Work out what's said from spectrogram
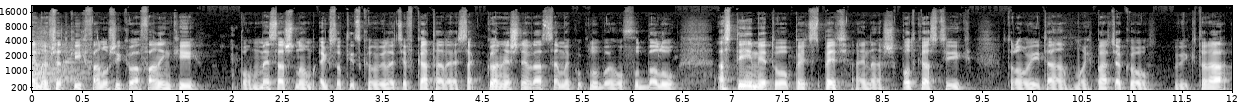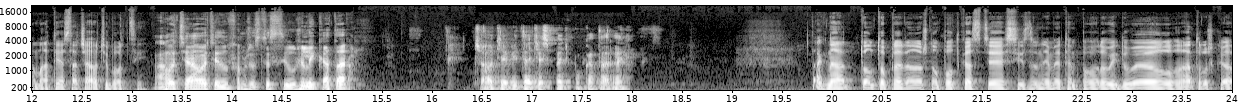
Zdravíme všetkých fanúšikov a faninky. Po mesačnom exotickom výlete v Katare sa konečne vraciame ku klubovému futbalu a s tým je tu opäť späť aj náš podcastík, v ktorom vítam mojich parťakov Viktora a Matiasa. Čaute borci. Ahojte, ahojte, dúfam, že ste si užili Katar. Čaute, vítajte späť po Katare. Tak na tomto predanočnom podcaste si zhrnieme ten pohodový duel a troška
